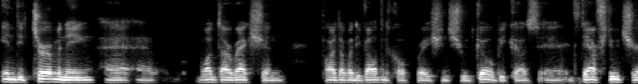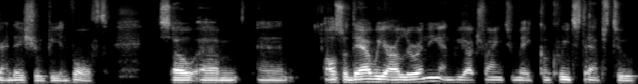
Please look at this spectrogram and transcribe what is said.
in determining what direction part of a development cooperation should go because it's their future and they should be involved. So um, also there we are learning and we are trying to make concrete steps to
